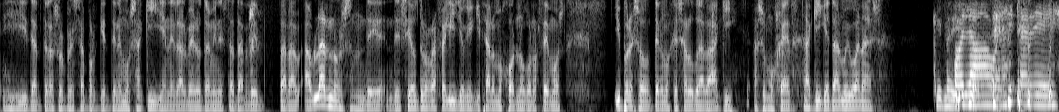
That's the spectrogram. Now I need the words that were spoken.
y darte la sorpresa porque tenemos aquí en el albero también esta tarde para hablarnos de, ese otro Rafaelillo que quizá a lo mejor no conocemos y por eso tenemos que saludar a aquí, a su mujer. Aquí, ¿qué tal? Muy buenas. Hola, buenas tardes.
